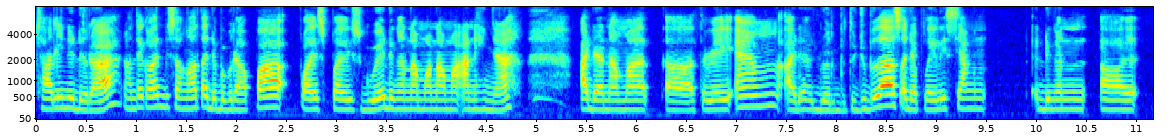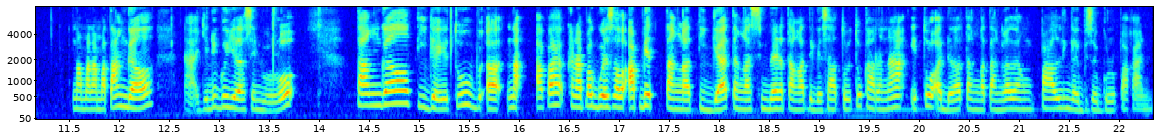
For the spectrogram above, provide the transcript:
cari Nidera. Nanti kalian bisa ngeliat ada beberapa playlist playlist gue dengan nama-nama anehnya. Ada nama uh, 3am ada 2017 ada playlist yang dengan nama uh, nama-nama tanggal. Nah jadi gue jelasin dulu tanggal 3 itu uh, nah apa kenapa gue selalu update tanggal 3, tanggal 9 dan tanggal 31 itu karena itu adalah tanggal-tanggal yang paling gak bisa gue lupakan.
